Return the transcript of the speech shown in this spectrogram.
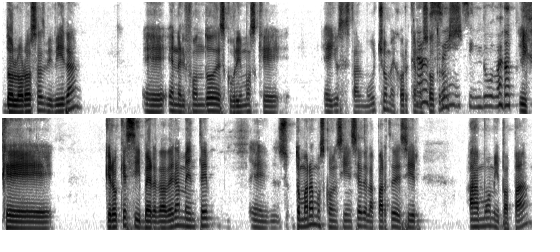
dolorosas vividas, eh, en el fondo descubrimos que ellos están mucho mejor que ah, nosotros. Sí, sin duda. Y que creo que si verdaderamente eh, tomáramos conciencia de la parte de decir, amo a mi papá,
